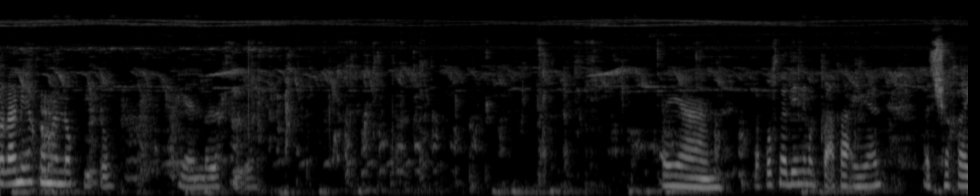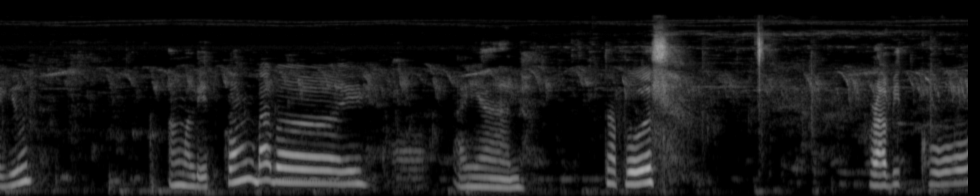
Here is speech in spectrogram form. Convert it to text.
Marami akong manok dito. Ayan, malaki, oh. Ayan. Tapos na din magpakain yan. At saka yun, ang maliit kong baboy. Ayan. Tapos, rabbit ko.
